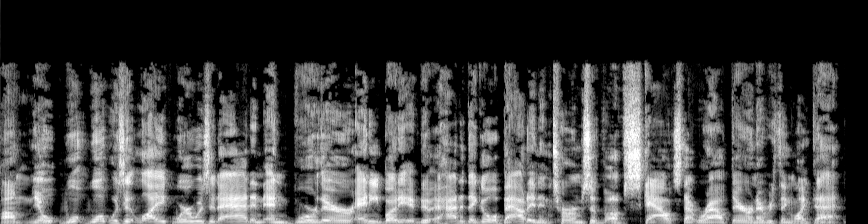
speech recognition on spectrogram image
um, you know, what what was it like? Where was it at? And and were there anybody? How did they go about it in terms of of scouts that were out there and everything like that?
